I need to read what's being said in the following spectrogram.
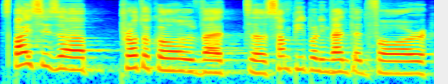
SPICE is a protocol that uh, some people invented for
